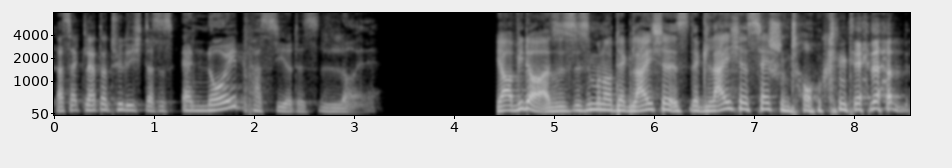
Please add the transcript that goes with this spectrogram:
Das erklärt natürlich, dass es erneut passiert ist. Lol. Ja, wieder. Also es ist immer noch der gleiche, ist der gleiche Session-Token, der dann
